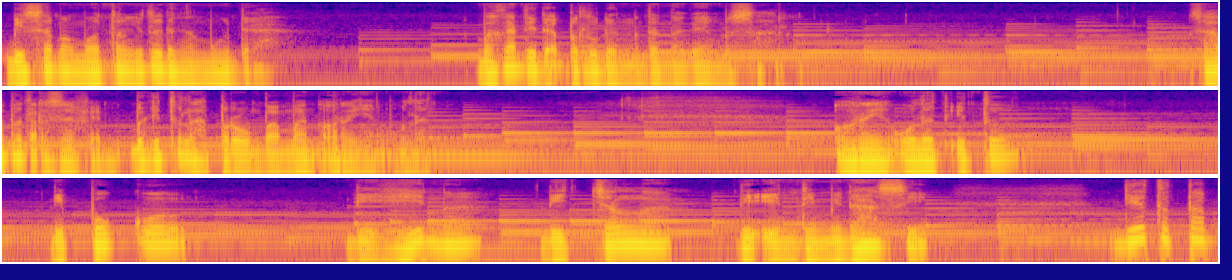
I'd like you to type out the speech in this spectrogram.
bisa memotong itu dengan mudah. Bahkan tidak perlu dengan tenaga yang besar. Sahabat RSFM, begitulah perumpamaan orang yang ulet. orang yang ulet itu dipukul, dihina, dicela, diintimidasi, dia tetap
